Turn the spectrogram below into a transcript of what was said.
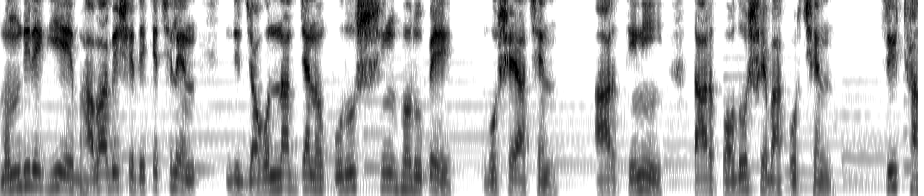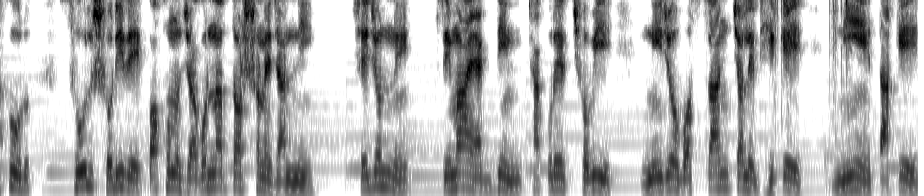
মন্দিরে গিয়ে ভাবাবেশে দেখেছিলেন যে জগন্নাথ যেন পুরুষ সিংহ রূপে বসে আছেন, আর তিনি তার পদসেবা করছেন। শ্রী ঠাকুর স্থূল শরীরে কখনো জগন্নাথ দর্শনে যাননি। সেজন্যে শ্রীমা একদিন ঠাকুরের ছবি নিজ বস্ত্রাঞ্চলে ঢেকে নিয়ে তাকে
